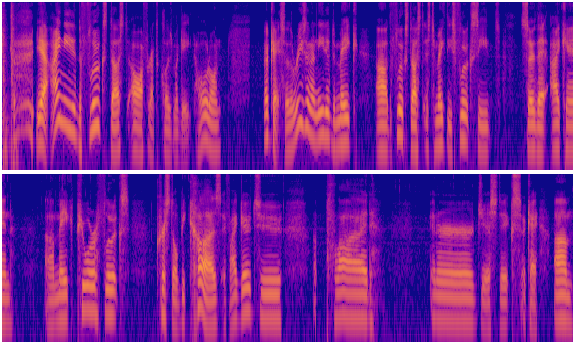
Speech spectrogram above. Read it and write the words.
yeah, I needed the Fluix dust. Oh, I forgot to close my gate. Hold on. Okay, so the reason I needed to make uh, the Fluix dust is to make these Fluix seeds so that I can uh, make pure Fluix crystal because if I go to applied energistics okay um,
